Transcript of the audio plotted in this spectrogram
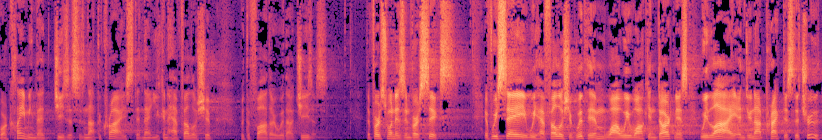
who are claiming that Jesus is not the Christ and that you can have fellowship with the Father without Jesus. The first one is in verse 6. If we say we have fellowship with him while we walk in darkness, we lie and do not practice the truth.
